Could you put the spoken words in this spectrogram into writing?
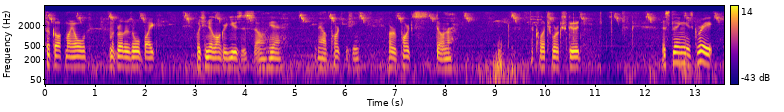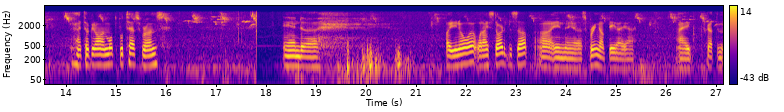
took off my old, my brother's old bike, which he no longer uses. So yeah, now a parts machine or parts donor. Clutch works good. This thing is great. I took it on multiple test runs and, uh, oh, you know what? When I started this up uh, in the uh, spring update, I, uh, I forgot to,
